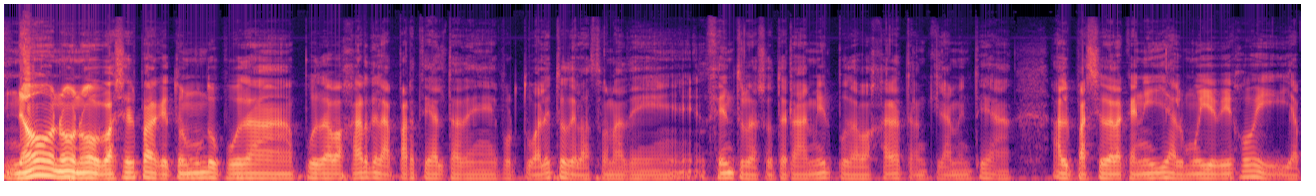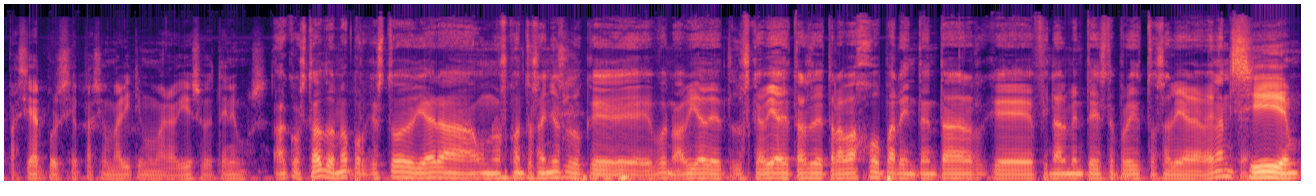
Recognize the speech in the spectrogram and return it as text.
No, no, no, va a ser para que todo el mundo pueda, pueda bajar de la parte alta de Portualeto, de la zona de centro de la Sotera de Mir, pueda bajar tranquilamente al Paseo de la Canilla, al Muelle Viejo y, a pasear por ese paseo marítimo maravilloso que tenemos. Ha costado, ¿no? Porque esto ya era unos cuantos años lo que, bueno, había de, los que había detrás de trabajo para intentar que finalmente este proyecto saliera adelante. Sí, em,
